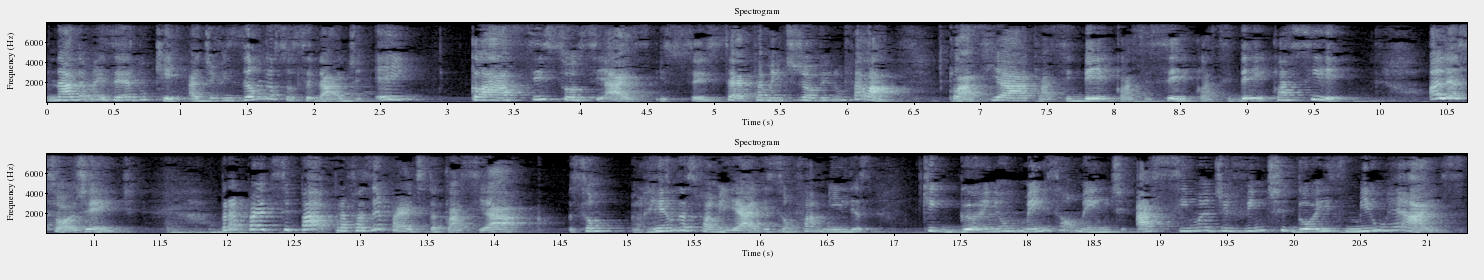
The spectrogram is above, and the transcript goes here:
nada mais é do que a divisão da sociedade em classes sociais. Isso vocês certamente já ouviram falar. Classe A, classe B, classe C, classe D e classe E. Olha só, gente, para participar, para fazer parte da classe A, são rendas familiares, são famílias que ganham mensalmente acima de 22 mil reais.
